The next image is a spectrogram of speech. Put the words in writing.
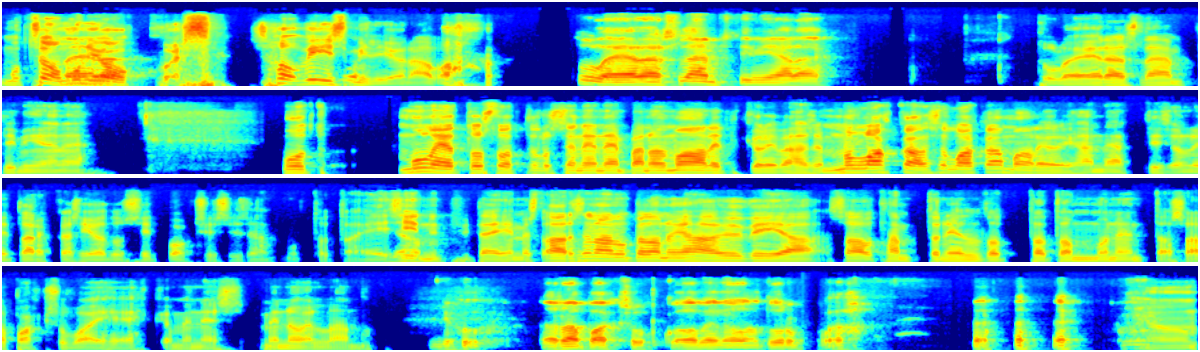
mutta se on mun joukkueessa. Se on 5 miljoonaa vaan. Tulee eräs lämpti mieleen. Tulee eräs lämpti mieleen. Mutta mulla ei ole tuosta ottelussa sen enempää. Noin maalitkin oli vähän se. No laka, se lakamaali oli ihan nätti, se oli tarkka sijoitus siitä boksin sisältä, mutta tota, ei Joo. siinä nyt mitään ihmeistä. Arsenal on pelannut ihan hyvin ja Southamptonilla totta tommonen tasapaksu vaihe ehkä menes, menoillaan. Mutta, Juhu, tasapaksu 3-0 turpaa. joo.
